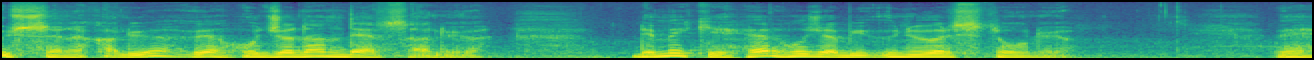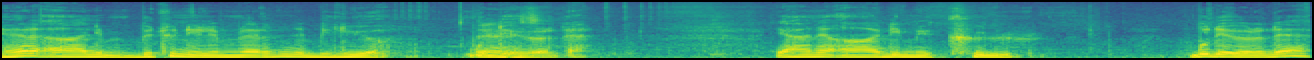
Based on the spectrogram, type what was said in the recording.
Üç sene kalıyor ve hocadan ders alıyor. Demek ki her hoca bir üniversite oluyor. Ve her alim bütün ilimlerini de biliyor bu Evet. devirde. Yani alimi kül. Bu devirde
